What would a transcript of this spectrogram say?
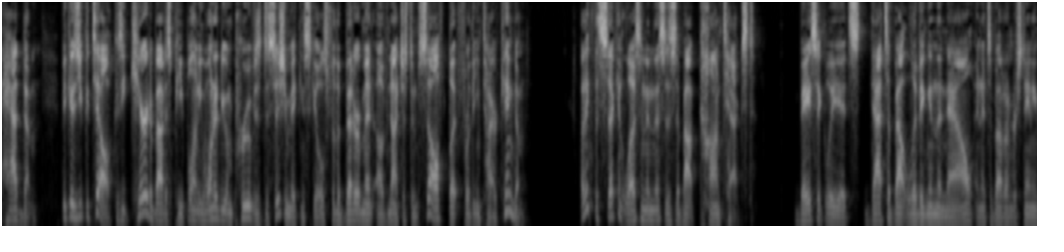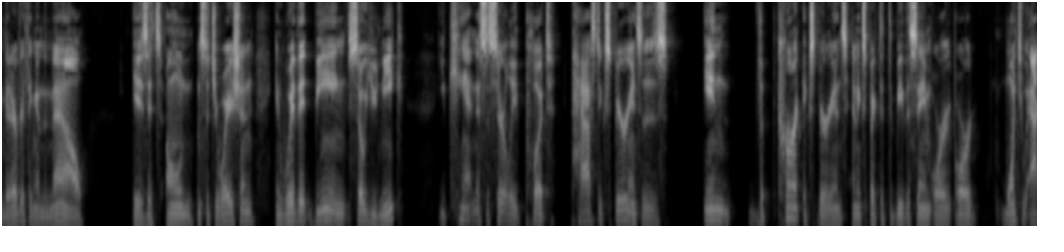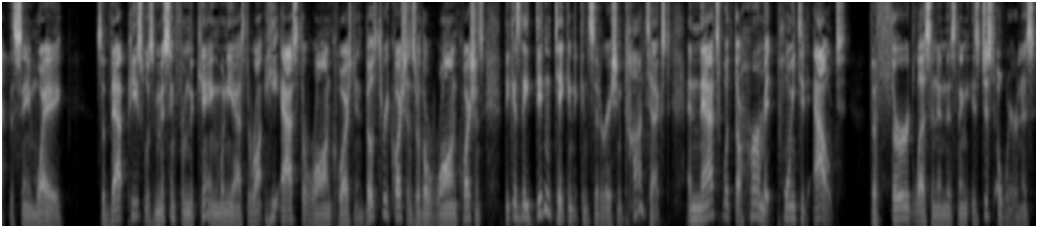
had them because you could tell because he cared about his people and he wanted to improve his decision making skills for the betterment of not just himself, but for the entire kingdom. I think the second lesson in this is about context. Basically, it's that's about living in the now and it's about understanding that everything in the now is its own situation. And with it being so unique, you can't necessarily put past experiences in the current experience and expect it to be the same or or want to act the same way. So that piece was missing from the king when he asked the wrong he asked the wrong question. Those three questions are the wrong questions because they didn't take into consideration context. And that's what the hermit pointed out. The third lesson in this thing is just awareness.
